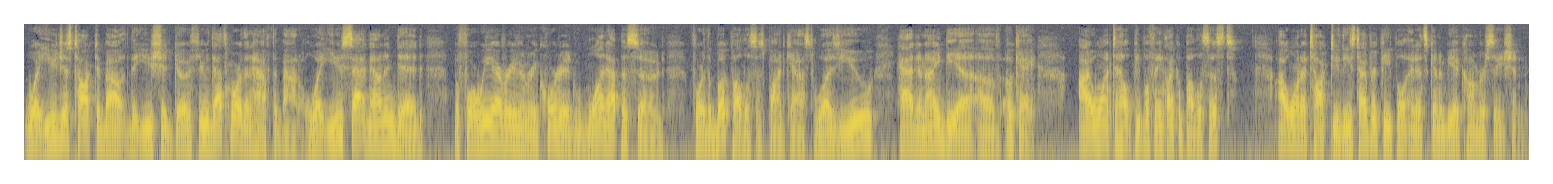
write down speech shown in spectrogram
what you just talked about that you should go through, that's more than half the battle. What you sat down and did before we ever even recorded one episode for the Book Publicist podcast was you had an idea of, okay, I want to help people think like a publicist. I want to talk to these type of people and it's going to be a conversation.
